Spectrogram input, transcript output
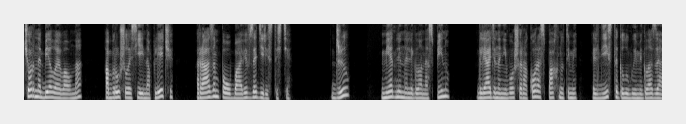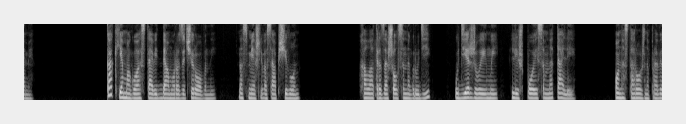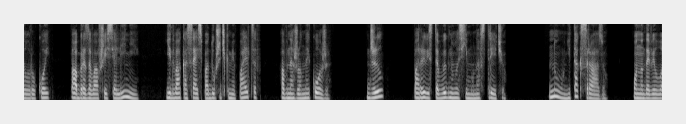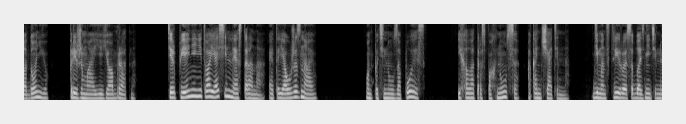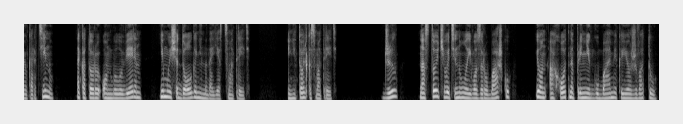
Черно-белая волна обрушилась ей на плечи, разом поубавив задиристости. Джилл медленно легла на спину, глядя на него широко распахнутыми льдисто-голубыми глазами. «Как я могу оставить даму разочарованной?» — насмешливо сообщил он. Халат разошелся на груди, удерживаемый лишь поясом на талии. Он осторожно провел рукой по образовавшейся линии, едва касаясь подушечками пальцев обнаженной кожи. Джилл порывисто выгнулась ему навстречу. «Ну, не так сразу». Он надавил ладонью, прижимая ее обратно. «Терпение не твоя сильная сторона, это я уже знаю». Он потянул за пояс, и халат распахнулся окончательно, демонстрируя соблазнительную картину, на которую он был уверен, ему еще долго не надоест смотреть. И не только смотреть. Джилл настойчиво тянула его за рубашку, и он охотно приник губами к ее животу,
